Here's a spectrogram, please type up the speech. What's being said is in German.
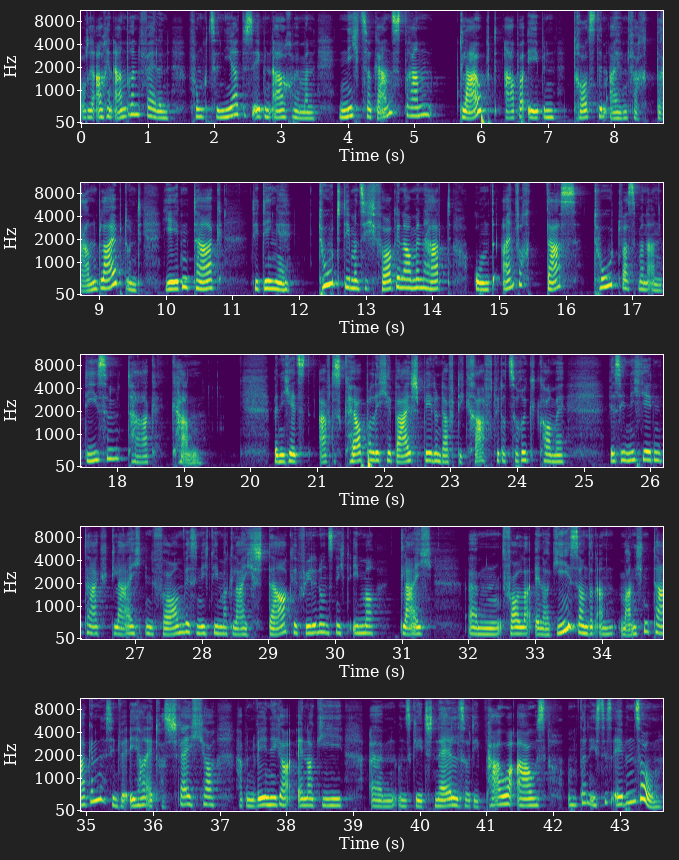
oder auch in anderen Fällen funktioniert es eben auch, wenn man nicht so ganz dran glaubt, aber eben trotzdem einfach dran bleibt und jeden Tag die Dinge tut, die man sich vorgenommen hat und einfach das tut, was man an diesem Tag kann. Wenn ich jetzt auf das körperliche Beispiel und auf die Kraft wieder zurückkomme, wir sind nicht jeden Tag gleich in Form, wir sind nicht immer gleich stark, wir fühlen uns nicht immer gleich ähm, voller Energie, sondern an manchen Tagen sind wir eher etwas schwächer, haben weniger Energie, ähm, uns geht schnell so die Power aus und dann ist es eben so.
